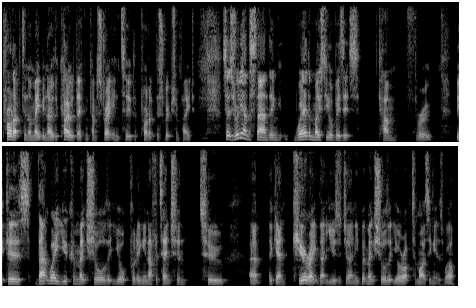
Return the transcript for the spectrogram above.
product and or maybe know the code, they can come straight into the product description page. So it's really understanding where the most of your visits come through, because that way you can make sure that you're putting enough attention to uh, again curate that user journey, but make sure that you're optimizing it as well.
